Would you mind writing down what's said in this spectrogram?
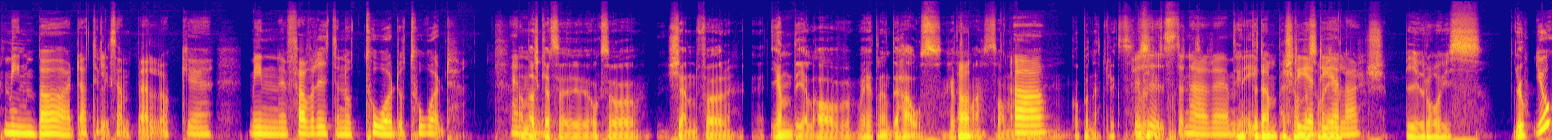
Min börda till exempel. Och eh, min favorit är nog Tord och Tord. En- Annars kanske också känd för en del av, vad heter den, The House, heter Ja. va? som Ja. eh, går på Netflix. Precis, den här Det är eh, inte den personen som har gjort Bio Royce. Jo,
